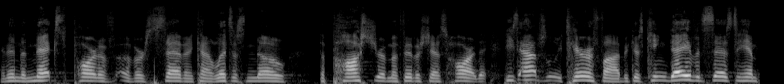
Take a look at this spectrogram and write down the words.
And then the next part of, of verse 7 kind of lets us know the posture of Mephibosheth's heart, that he's absolutely terrified because King David says to him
